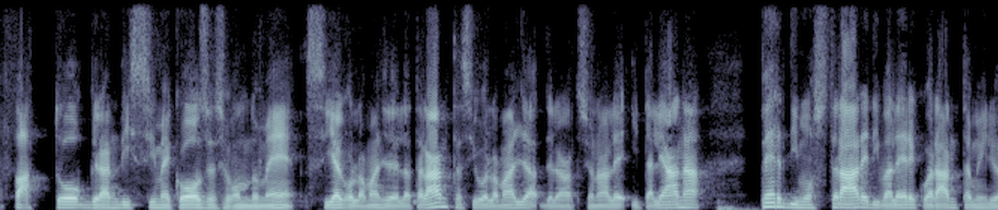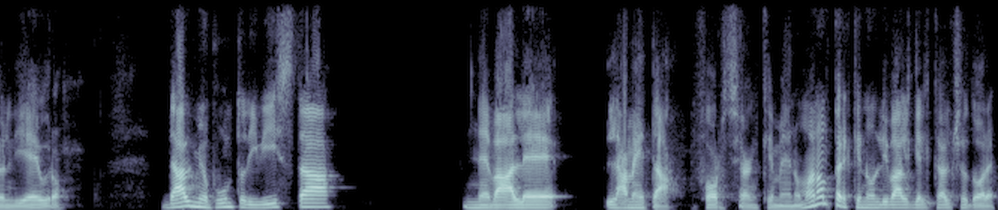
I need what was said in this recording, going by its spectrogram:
fatto grandissime cose, secondo me, sia con la maglia dell'Atalanta, sia con la maglia della nazionale italiana, per dimostrare di valere 40 milioni di euro. Dal mio punto di vista, ne vale la metà, forse anche meno, ma non perché non li valga il calciatore,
